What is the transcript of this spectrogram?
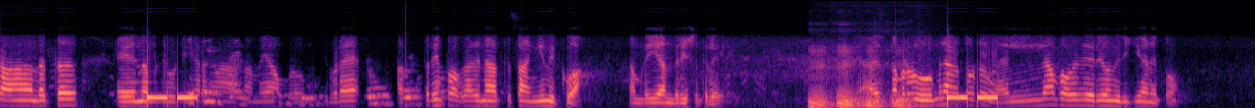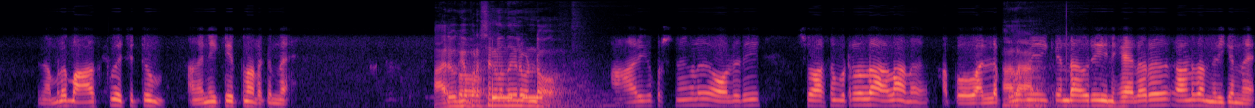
കാലത്ത് നമ്മൾ ഡ്യൂട്ടി ഇറങ്ങുന്ന ആ സമയമാകുമ്പോഴും ഇവിടെ അത്രയും പുക അതിനകത്ത് തങ്ങി നിൽക്കുക നമ്മുടെ ഈ അന്തരീക്ഷത്തിൽ. നമ്മുടെ റൂമിനകത്തോട്ട് എല്ലാം പുക കയറി വന്നിരിക്കുകയാണ് ഇപ്പൊ. നമ്മൾ മാസ്ക് വെച്ചിട്ടും അങ്ങനെയൊക്കെ ഇപ്പൊ നടക്കുന്നേ. ആരോഗ്യ പ്രശ്നങ്ങൾ എന്തെങ്കിലും ഉണ്ടോ? ആരോഗ്യ പ്രശ്നങ്ങൾ ഓൾറെഡി ശ്വാസം മുട്ടലുള്ള ആളാണ്. അപ്പോ വല്ലപ്പോഴും ഉപയോഗിക്കേണ്ട ഒരു ഇൻഹേലർ ആണ് തന്നിരിക്കുന്നത്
